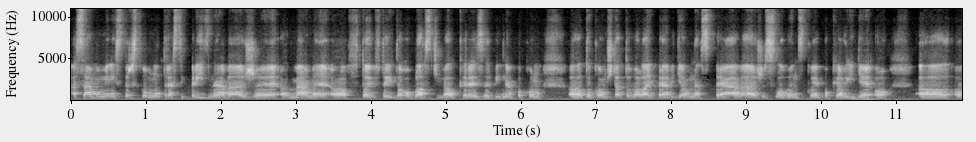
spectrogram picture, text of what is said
A samo ministerstvo vnútra si priznáva, že máme v, to, v tejto oblasti veľké rezervy. Napokon to konštatovala aj pravidelná správa, že Slovensko je, pokiaľ ide o, o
